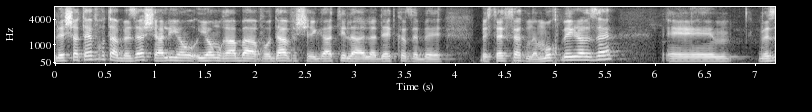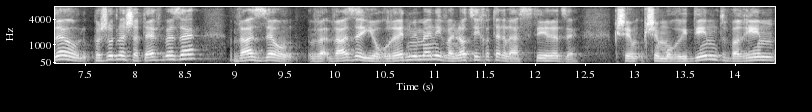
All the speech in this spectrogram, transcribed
לשתף אותה בזה שהיה לי יום, יום רע בעבודה ושהגעתי לדייט כזה ב state קצת נמוך בגלל זה. אמ, וזהו, פשוט לשתף בזה, ואז זהו, ואז זה יורד ממני ואני לא צריך יותר להסתיר את זה. כש, כשמורידים דברים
